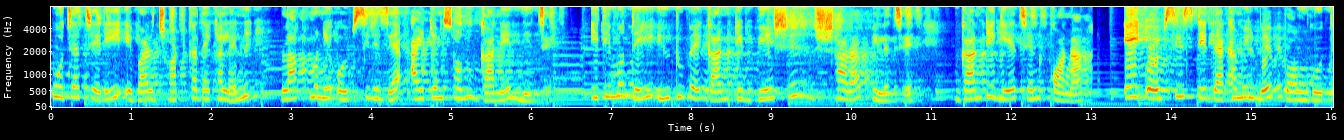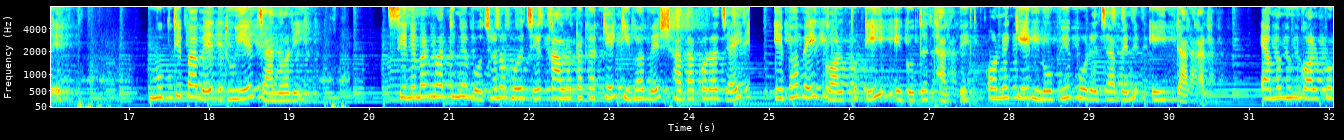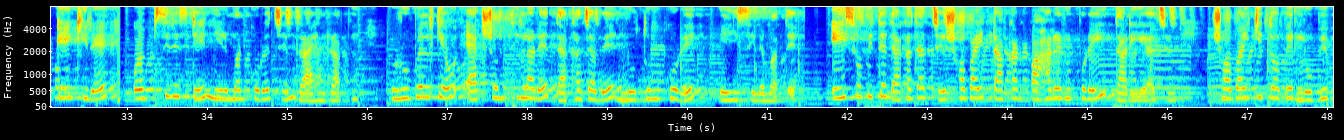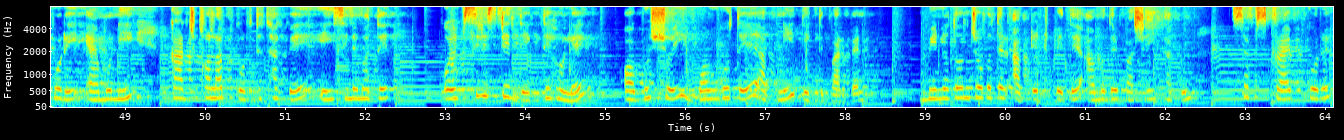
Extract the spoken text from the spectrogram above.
পূজা cherry এবার ঝটকা দেখালেন ব্ল্যাক মানি ওয়েব সিরিজে আইটেম সং গানের নিচে। ইতিমধ্যেই ইউটিউবে গানটি বেশ সাড়া ফেলেছে। গানটি গেয়েছেন কণা। এই ওয়েব সিরিজটি দেখা মিলবে বঙ্গতে। মুক্তি পাবে দুয়ে জানুয়ারি। সিনেমার মাধ্যমে বোঝানো হয়েছে কালো টাকাকে কীভাবে সাদা করা যায়, এভাবেই গল্পটি এগোতে থাকবে। অনেকেই লোভে পড়ে যাবেন এই টাকার। এমন গল্পকেই ঘিরে ওয়েব সিরিজটি নির্মাণ করেছেন রায়হান রাফি। রুবেলকেও অ্যাকশন থ্রিলারে দেখা যাবে নতুন করে এই সিনেমাতে। এই ছবিতে দেখা যাচ্ছে সবাই টাকার পাহাড়ের উপরেই দাঁড়িয়ে আছেন। সবাই কি তবে লোভে পড়ে এমনই কার্যকলাপ করতে থাকবে এই সিনেমাতে। ওয়েব সিরিজটি দেখতে হলে অবশ্যই বঙ্গতে আপনি দেখতে পারবেন। বিনোদন জগতের আপডেট পেতে আমাদের পাশেই থাকুন। সাবস্ক্রাইব করে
